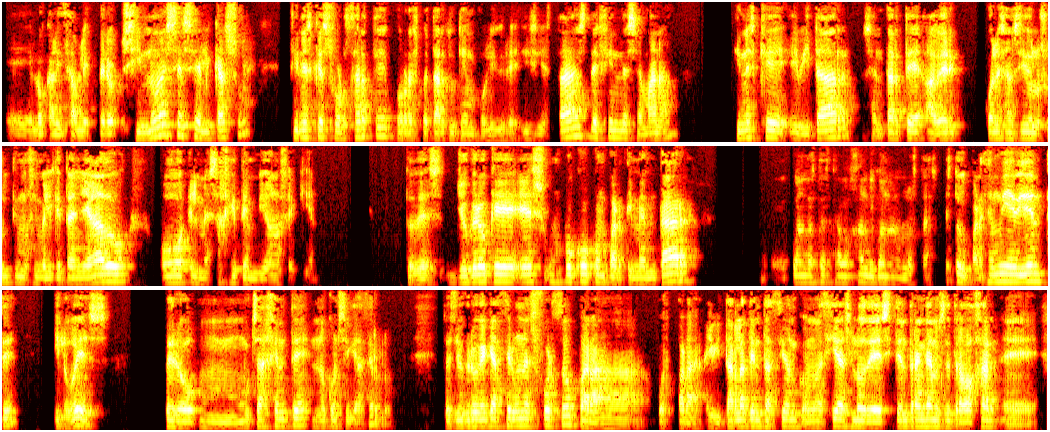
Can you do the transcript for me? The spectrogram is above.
eh, localizable. Pero si no ese es el caso, tienes que esforzarte por respetar tu tiempo libre. Y si estás de fin de semana, tienes que evitar sentarte a ver cuáles han sido los últimos emails que te han llegado o el mensaje que te envió no sé quién. Entonces, yo creo que es un poco compartimentar cuando estás trabajando y cuando no lo estás. Esto parece muy evidente y lo es, pero mm, mucha gente no consigue hacerlo. Entonces yo creo que hay que hacer un esfuerzo para, pues, para evitar la tentación, como decías, lo de si te entran ganas de trabajar, eh,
